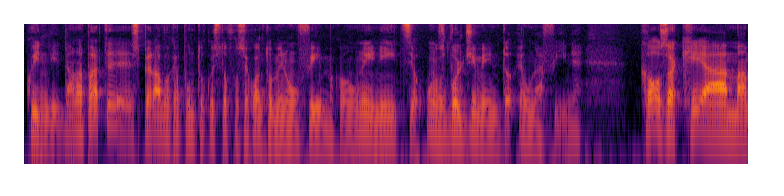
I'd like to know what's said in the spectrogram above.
Quindi da una parte speravo che appunto questo fosse quantomeno un film, con un inizio, uno svolgimento e una fine cosa che ha, ma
